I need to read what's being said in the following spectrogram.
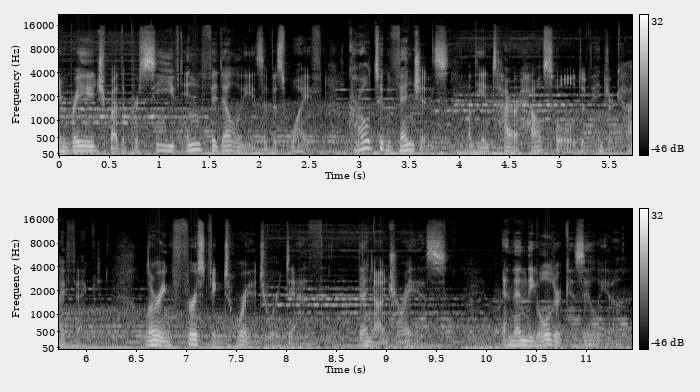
Enraged by the perceived infidelities of his wife, Karl took vengeance on the entire household of Hinterkaifeck, luring first Victoria to her death, then Andreas, and then the older Kazilia.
